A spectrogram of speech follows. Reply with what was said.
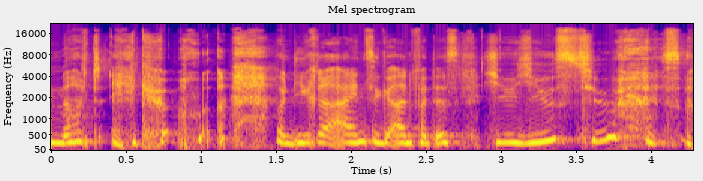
not echo. Und ihre einzige Antwort ist, you used to. Also,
